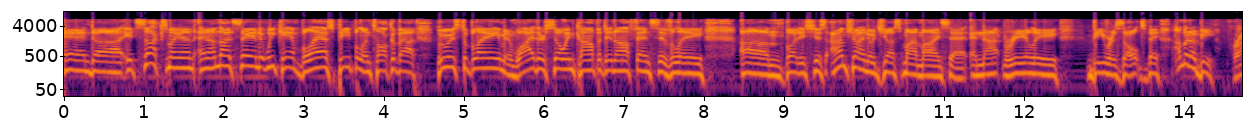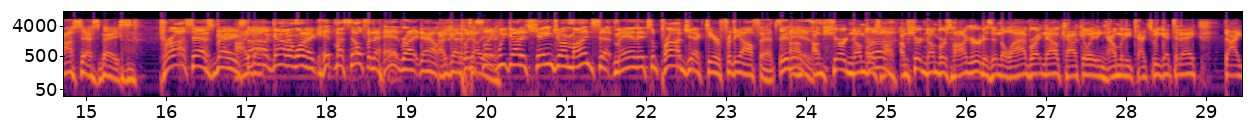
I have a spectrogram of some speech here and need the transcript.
and uh, it sucks, man. And I'm not saying that we can't blast people and talk about who is to blame and why they're so incompetent offensively, um, but it's just I'm trying to adjust my mindset and not really be results based. I'm to be process based. Process based. I got- oh God, I want to hit myself in the head right now. I gotta but tell it's you. like we got to change our mindset, man. It's a project here for the offense. It is. I'm, sure numbers. Ugh. I'm sure numbers. Hoggard is in the lab right now calculating how many texts we get today. I,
